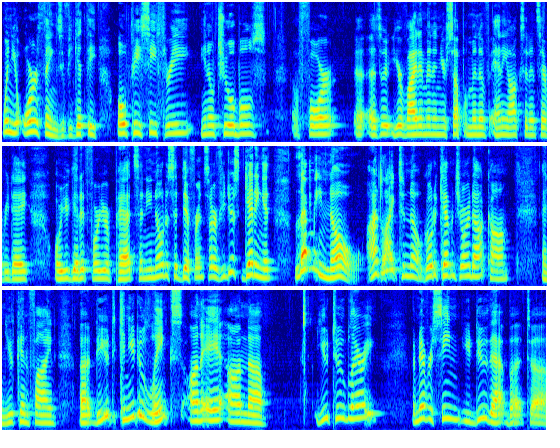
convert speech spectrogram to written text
when you order things if you get the OPC3, you know, chewables for uh, as a, your vitamin and your supplement of antioxidants every day, or you get it for your pets and you notice a difference, or if you're just getting it, let me know. I'd like to know. Go to kevinshorey.com and you can find. Uh, do you can you do links on a on uh, YouTube, Larry? I've never seen you do that, but uh,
